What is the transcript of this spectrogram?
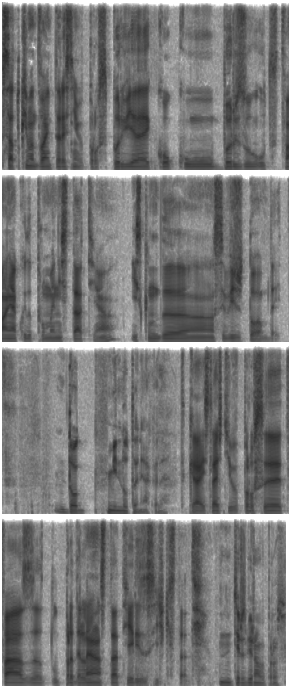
Сега тук има два интересни въпроса. Първия е колко бързо от това някой да промени статия искам да се вижда този апдейт. До минута някъде. Така, и следващия въпрос е това за определена статия или за всички статии. Не ти разбирам въпрос.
